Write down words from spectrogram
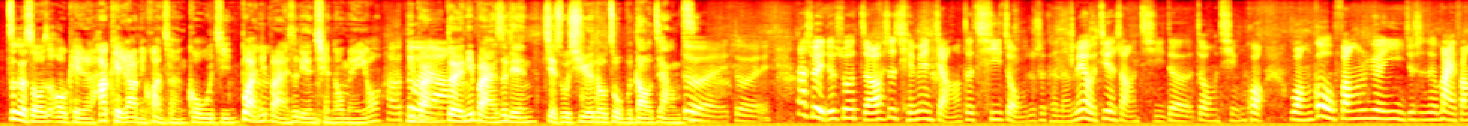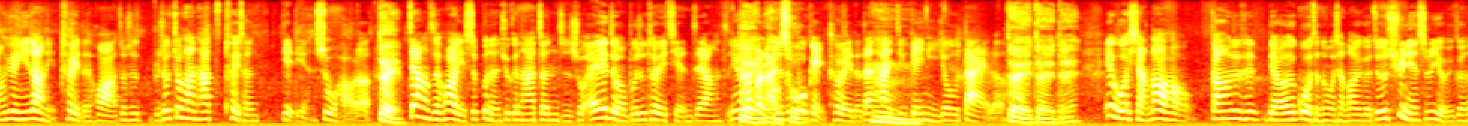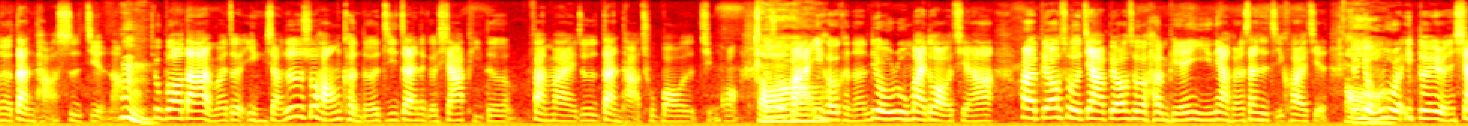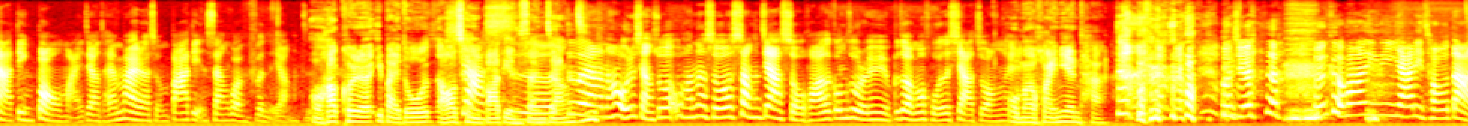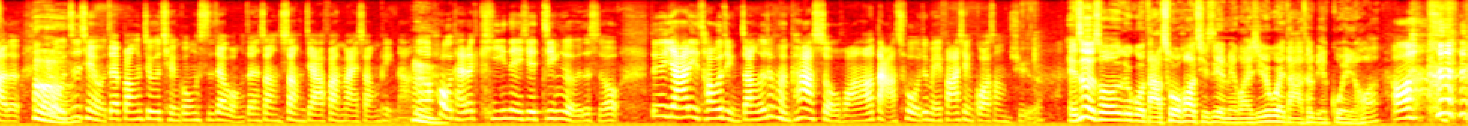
这个时候是 OK 的，它可以让你换成购物金，不然你本来是连钱都没有，嗯、你本对，啊、对你本来是连解除契约都做不到这样子。对对，那所以就是说，只要是前面讲的这七种，就是可能没有鉴赏期的这种情况，网购方愿意就是这个卖方愿意让你退的话，就是比如说就算他退成。点点数好了，对，这样子的话也是不能去跟他争执说，哎、欸，怎么不是退钱这样子？因为他本来就是不给退的，但他已经给你优待了。对对对。因为我想到刚刚就是聊的过程中，我想到一个，就是去年是不是有一个那个蛋挞事件啊？嗯，就不知道大家有没有这个印象，就是说好像肯德基在那个虾皮的贩卖就是蛋挞出包的情况，就是说本来一盒可能六入卖多少钱啊？后来标错价，标错很便宜那样，可能三十几块钱，就涌入了一堆人下定爆买，这样子，还卖了什么八点三万份的样子。哦，他亏了一百多。然后乘以八点三这样子，对啊，然后我就想说，哇，那时候上架手滑的工作人员也不知道有没有活着下妆哎。我们怀念他，我觉得很可怕，一定压力超大的。因为我之前有在帮就是前公司在网站上上架贩卖商品啊，那个后台在 key 那些金额的时候，这个压力超紧张的，就很怕手滑，然后打错就没发现挂上去了。哎，这个时候如果打错的话，其实也没关系，如果你打的特别贵的话，哦，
